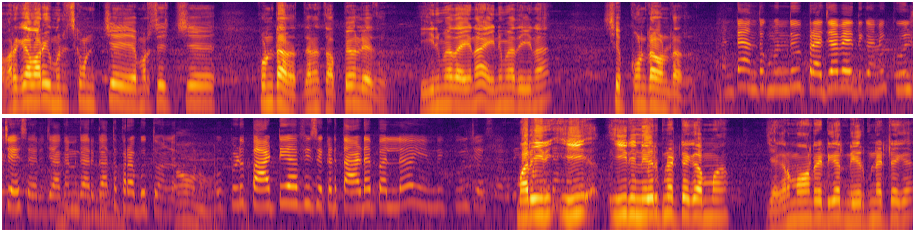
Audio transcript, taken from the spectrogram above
ఎవరికెవరు విమర్శించి విమర్శించుకుంటారు. దానికి తప్పేం లేదు. ఈయన మీద అయినా ఈయన మీద అయినా చెప్పుకుంటూ ఉంటారు. అంటే అంతకుముందు ప్రజావేదికని కూల్ చేశారు జగన్ గారు గత ప్రభుత్వంలో. ఇప్పుడు పార్టీ ఆఫీస్ ఇక్కడ తాడేపల్లిలో కూల్ చేశారు. మరి ఈ ఈయన నేర్పినట్టేగా అమ్మా? జగన్మోహన్ రెడ్డి గారు నేర్పినట్టేగా?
